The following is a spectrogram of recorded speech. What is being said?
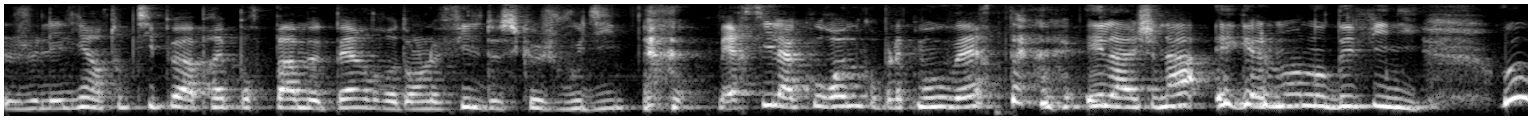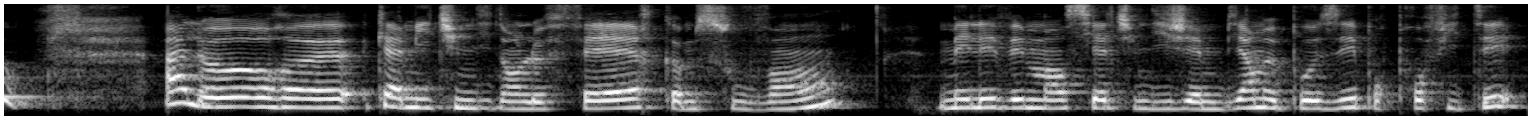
je les lis un tout petit peu après pour pas me perdre dans le fil de ce que je vous dis. Merci la couronne complètement ouverte et la jna également non définie. Alors, euh, Camille, tu me dis dans le faire comme souvent. Mais l'événementiel, tu me dis j'aime bien me poser pour profiter,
